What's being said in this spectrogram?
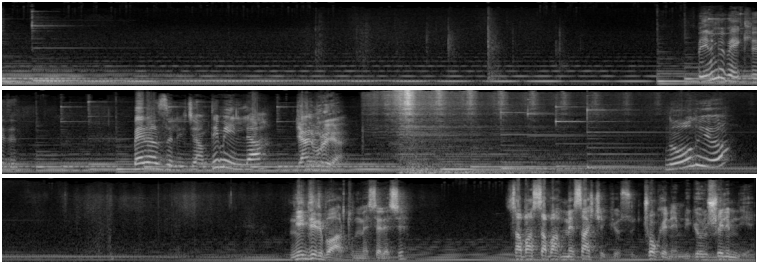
Müzik bekledin? Ben hazırlayacağım değil mi illa? Gel buraya. Ne oluyor? Nedir bu Artun meselesi? Sabah sabah mesaj çekiyorsun. Çok önemli, görüşelim diye.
